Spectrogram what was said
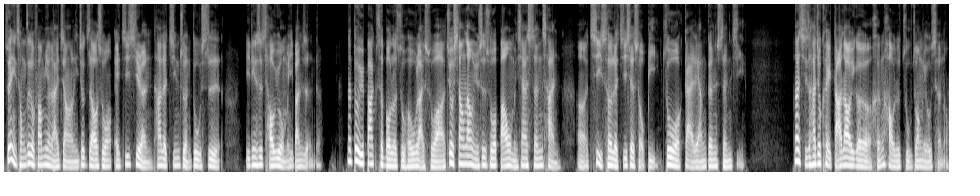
所以你从这个方面来讲，你就知道说，哎，机器人它的精准度是一定是超越我们一般人的。那对于 Boxable 的组合屋来说啊，就相当于是说把我们现在生产呃汽车的机械手臂做改良跟升级，那其实它就可以达到一个很好的组装流程哦。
